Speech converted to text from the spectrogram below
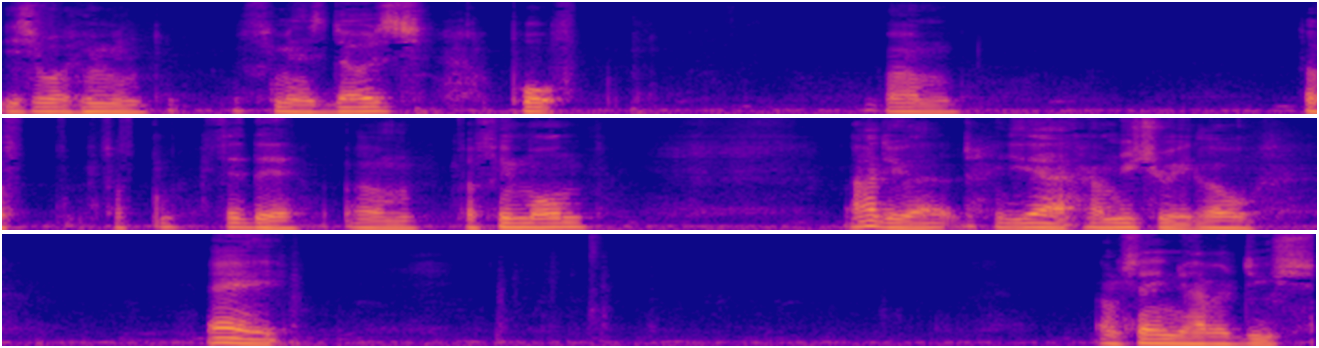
this is what human humans does. Port um for for for the um for Fimon. I do that. Yeah, I'm used to it though. Hey. I'm saying you have a douche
